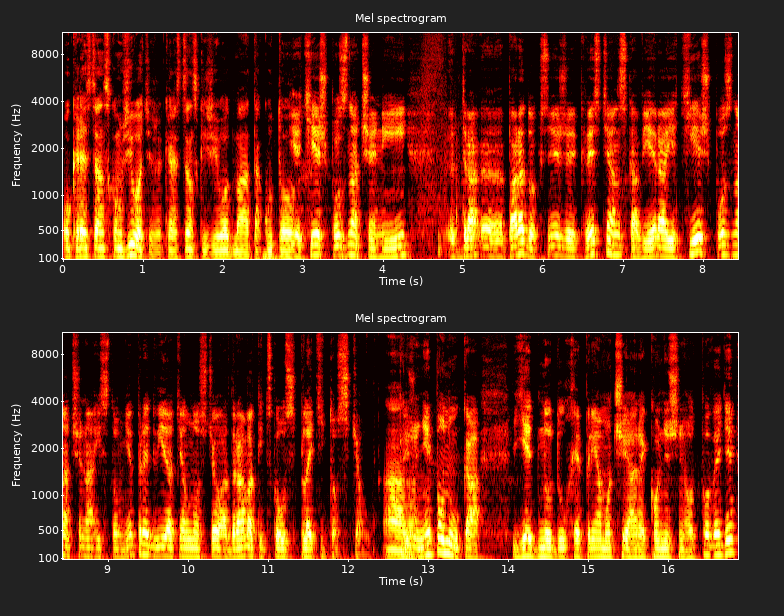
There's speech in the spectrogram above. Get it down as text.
o kresťanskom živote, že kresťanský život má takúto... Je tiež poznačený, dra, e, paradoxne, že kresťanská viera je tiež poznačená istou nepredvídateľnosťou a dramatickou spletitosťou. Áno. Takže neponúka jednoduché, priamočiare, konečné odpovede,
